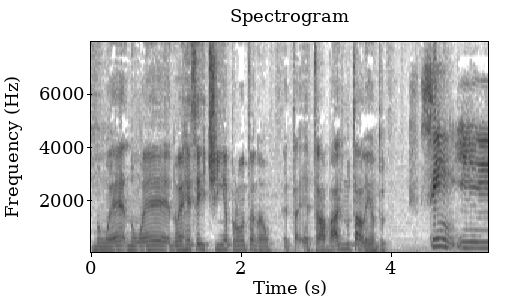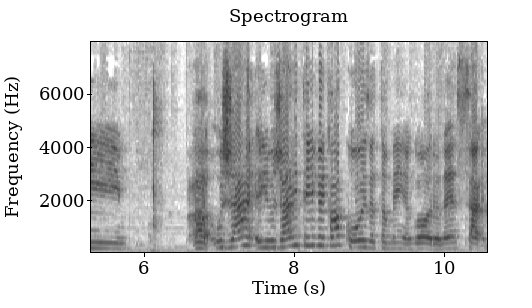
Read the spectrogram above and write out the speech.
não é, não é, não é receitinha pronta não. É, é trabalho no talento. Sim, e Uh, o Jar, e o Jarry teve aquela coisa também agora, né? Sa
